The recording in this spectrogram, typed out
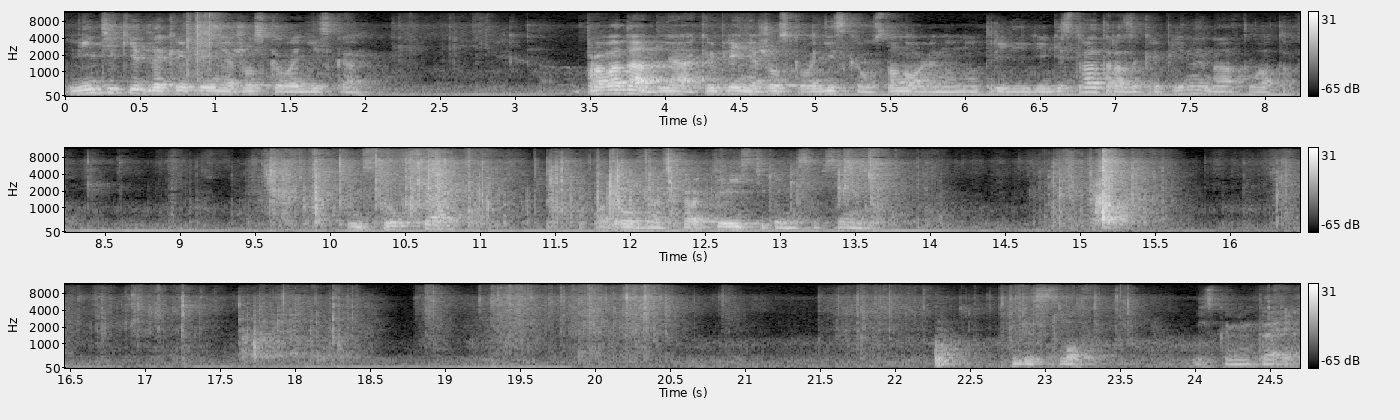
винтики для крепления жесткого диска, Провода для крепления жесткого диска установлены внутри регистратора, закреплены на платах. Инструкция подробная с характеристиками со всеми. Без слов, без комментариев.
